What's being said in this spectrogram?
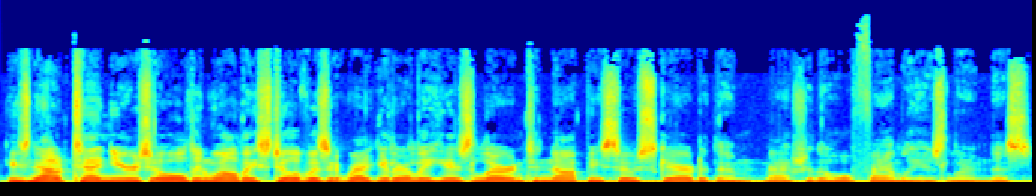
He's now 10 years old, and while they still visit regularly, he has learned to not be so scared of them. Actually, the whole family has learned this.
